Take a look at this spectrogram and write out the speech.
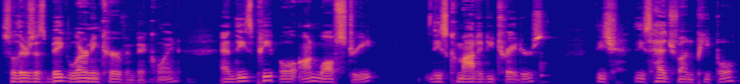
So there's this big learning curve in Bitcoin, and these people on Wall Street, these commodity traders, these these hedge fund people,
